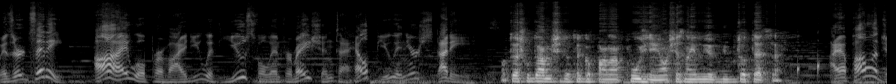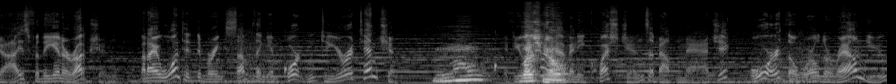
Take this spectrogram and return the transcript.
Wizard City. I will provide you with useful information to help you in your studies. No też udamy się do tego pana później, on się znajduje w bibliotece. I apologize for the interruption, but I wanted to bring something important to your attention. No, If you ever have any questions about magic or the world around you,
